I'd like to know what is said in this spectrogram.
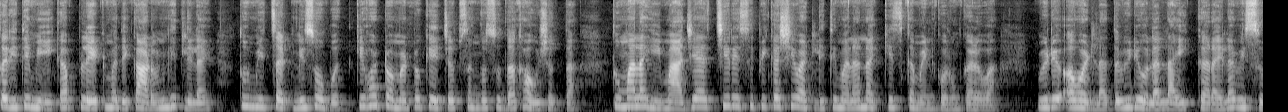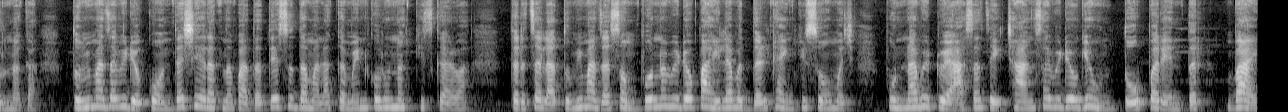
तर इथे मी एका प्लेटमध्ये काढून घेतलेला आहे. तुम्ही चटणीसोबत किंवा टोमॅटो केचप संगसुद्धा खाऊ शकता. तुम्हाला ही माझी आजची रेसिपी कशी वाटली ती मला नक्कीच कमेंट करून कळवा. व्हिडिओ आवडला तर व्हिडिओला लाईक करायला विसरू नका. तुम्ही माझा व्हिडिओ कोणत्या शहरातनं पाहता ते सुद्धा मला कमेंट करून नक्कीच कळवा. तर चला तुम्ही माझा संपूर्ण व्हिडिओ पाहिल्याबद्दल थँक्यू सो मच पुन्हा भेटूया असाच एक छानसा व्हिडिओ घेऊन तोपर्यंत बाय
